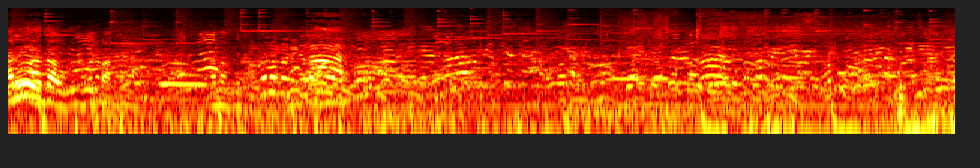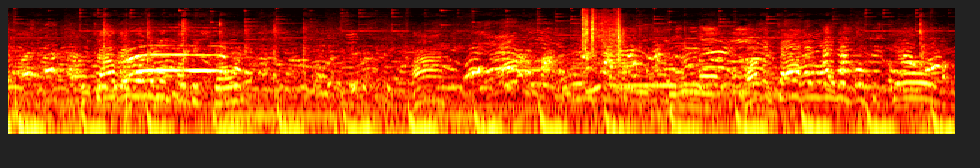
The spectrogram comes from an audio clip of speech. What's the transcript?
Kuya, ano nga daw? Hindi pa. Anak niya. Tsaka kayo wala protection? Ha? Bakit tsaka kayo wala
